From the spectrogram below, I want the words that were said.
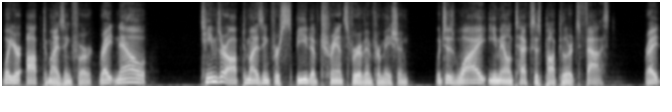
what you're optimizing for. Right now, teams are optimizing for speed of transfer of information, which is why email and text is popular. It's fast, right?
